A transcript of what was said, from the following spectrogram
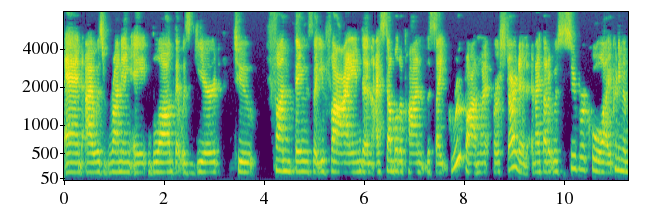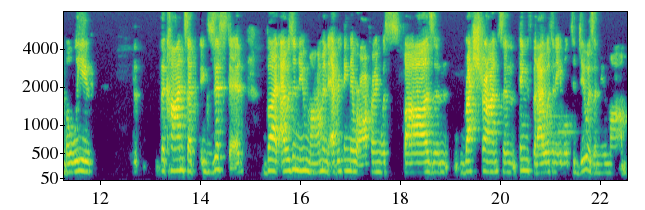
and I was running a blog that was geared to fun things that you find and I stumbled upon the site Groupon when it first started and I thought it was super cool. I couldn't even believe the, concept existed, but I was a new mom and everything they were offering was spas and restaurants and things that I wasn't able to do as a new mom.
